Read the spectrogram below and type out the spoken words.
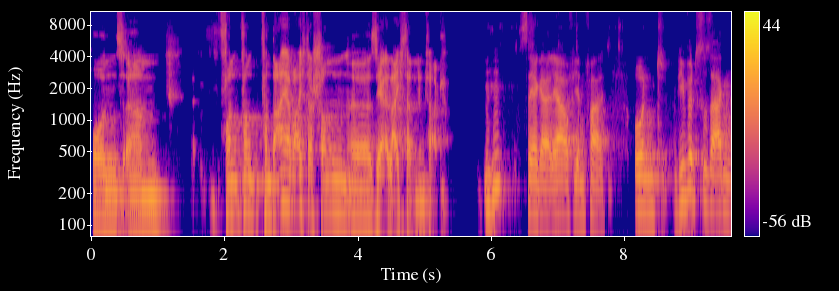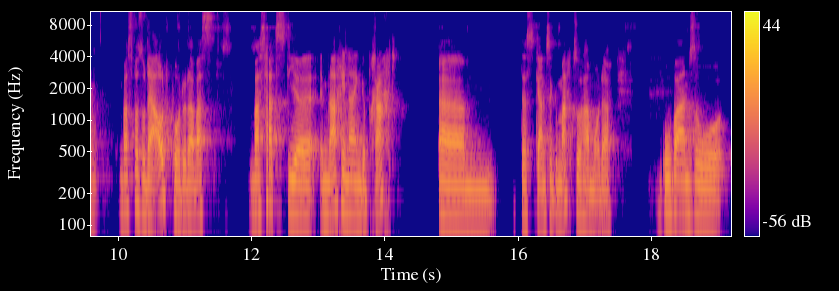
Und ähm, von, von, von daher war ich da schon äh, sehr erleichtert an dem Tag. Mhm. Sehr geil, ja, auf jeden Fall. Und wie würdest du sagen, was war so der Output oder was was hat es dir im Nachhinein gebracht, ähm, das Ganze gemacht zu haben? Oder wo waren so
